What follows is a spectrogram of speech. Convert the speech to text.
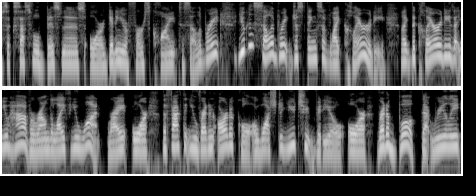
successful business or getting your first client to celebrate. You can celebrate just things of like clarity, like the clarity that you have around the life you want, right? Or the fact that you read an article or watched a YouTube video or read a book that really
